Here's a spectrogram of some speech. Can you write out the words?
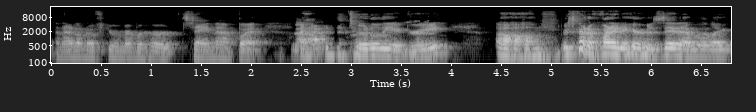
And I don't know if you remember her saying that, but I happen to totally agree. Um, it was kind of funny to hear her say that, but like,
